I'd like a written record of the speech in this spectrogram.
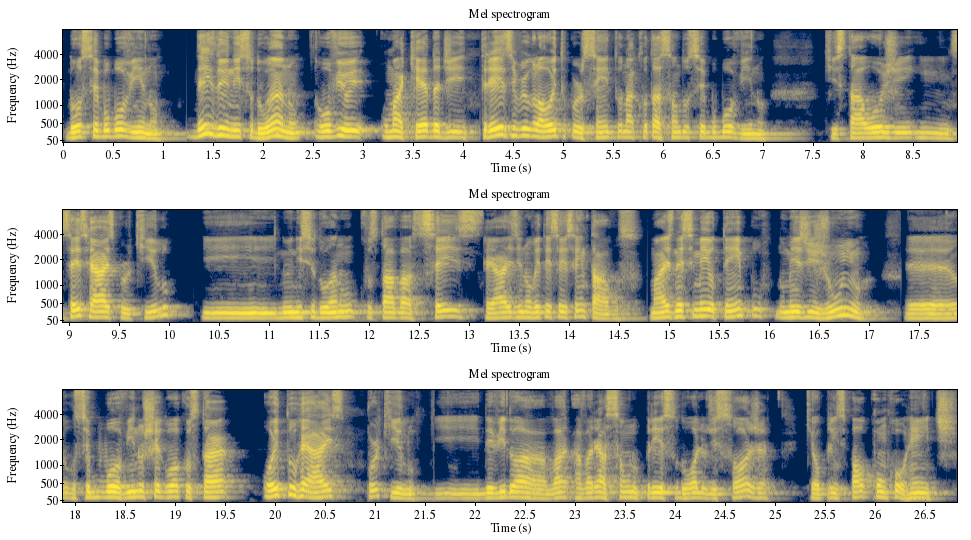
do sebo bovino. Desde o início do ano, houve uma queda de 13,8% na cotação do sebo bovino, que está hoje em R$ 6,00 por quilo e no início do ano custava R$ 6,96. Mas nesse meio tempo, no mês de junho, é, o sebo bovino chegou a custar R$ 8,00 por quilo. E devido à, variação no preço do óleo de soja, que é o principal concorrente,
